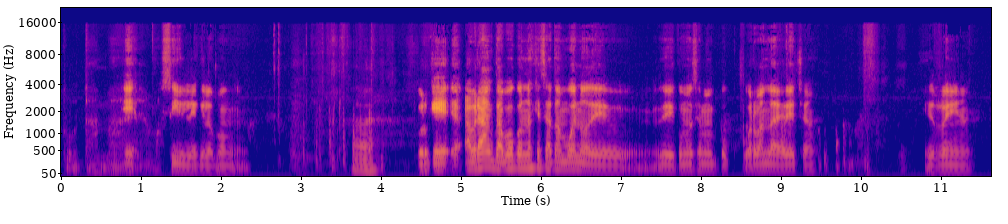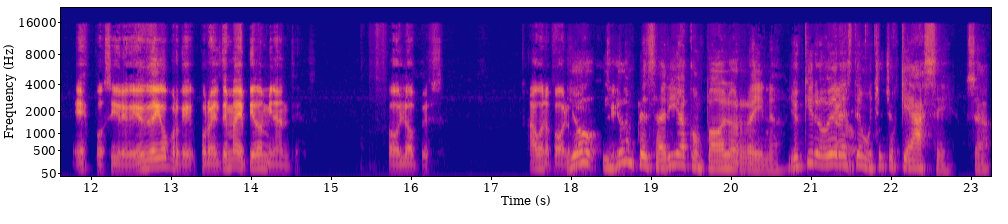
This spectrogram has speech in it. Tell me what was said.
Puta madre. Es posible que lo ponga. A ver. Porque eh, Abraham tampoco no es que sea tan bueno de, de ¿cómo se llama? Por banda derecha. Y Reina. Es posible. Yo te digo porque por el tema de pie dominante. O López. Ah, bueno, Pablo. Yo, sí. yo empezaría con Paolo Reina. Yo quiero ver a este muchacho qué hace. O sea,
